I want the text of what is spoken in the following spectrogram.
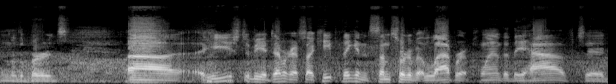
one of the birds. Uh, he used to be a Democrat, so I keep thinking it's some sort of elaborate plan that they have to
